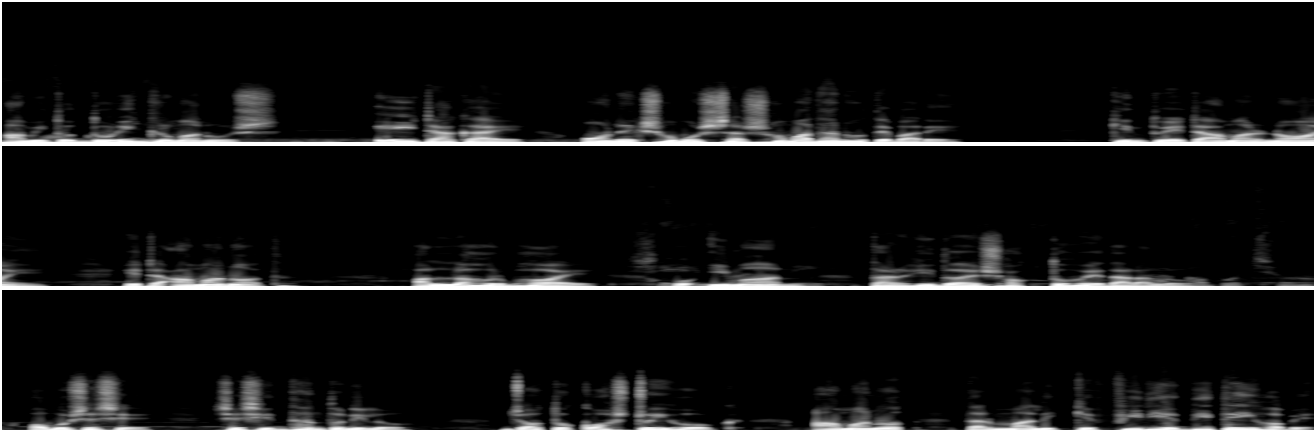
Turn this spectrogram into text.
আমি তো দরিদ্র মানুষ। এই টাকায় অনেক সমস্যার সমাধান হতে পারে। কিন্তু এটা আমার নয় এটা আমানত। আল্লাহর ভয় ও ইমান তার হৃদয়ে শক্ত হয়ে দাঁড়াল। অবশেষে সে সিদ্ধান্ত নিল, যত কষ্টই হোক, আমানত তার মালিককে ফিরিয়ে দিতেই হবে।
